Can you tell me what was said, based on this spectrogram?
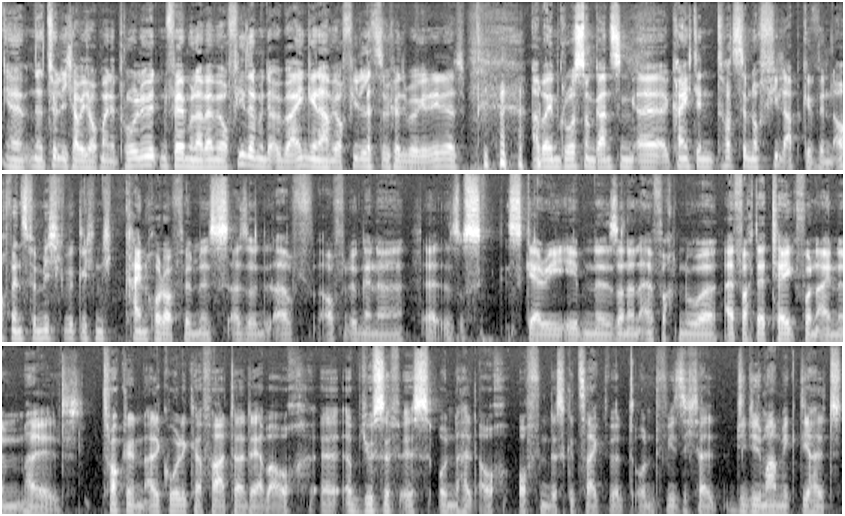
Ja, natürlich habe ich auch meine Probleme mit dem Film und da werden wir auch viel damit übereingehen, da haben wir auch viel letzte Woche darüber geredet. Aber im Großen und Ganzen äh, kann ich den trotzdem noch viel abgewinnen, auch wenn es für mich wirklich nicht kein Horrorfilm ist, also auf, auf irgendeiner äh, so scary Ebene, sondern einfach nur einfach der Take von einem halt trockenen Alkoholikervater, der aber auch äh, abusive ist und halt auch offen das gezeigt wird und wie sich halt die Dynamik, die halt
